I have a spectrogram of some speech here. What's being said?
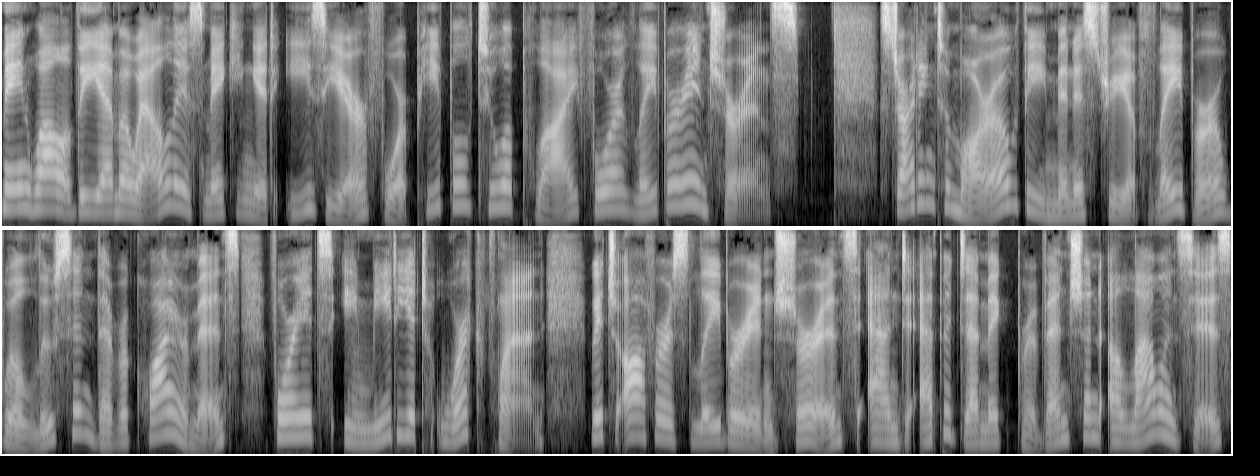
Meanwhile, the MOL is making it easier for people to apply for labor insurance. Starting tomorrow, the Ministry of Labor will loosen the requirements for its immediate work plan, which offers labor insurance and epidemic prevention allowances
